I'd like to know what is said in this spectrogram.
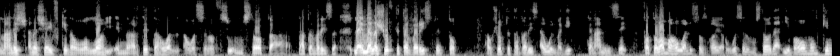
معلش أنا شايف كده والله إن أرتيتا هو هو السبب في سوء المستوى بتاع بتاع تافاريس ده. لأن أنا شفت تافاريس في ال top أو شفت تافاريس أول ما جه كان عامل إزاي. فطالما هو لسه صغير ووصل المستوى ده يبقى هو ممكن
